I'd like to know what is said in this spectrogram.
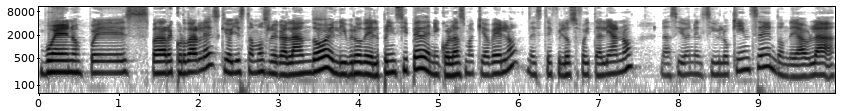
Bueno, pues para recordarles que hoy estamos regalando el libro del Príncipe de Nicolás Maquiavelo, este filósofo italiano nacido en el siglo XV, en donde habla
